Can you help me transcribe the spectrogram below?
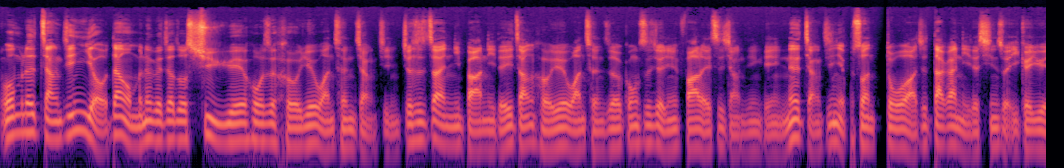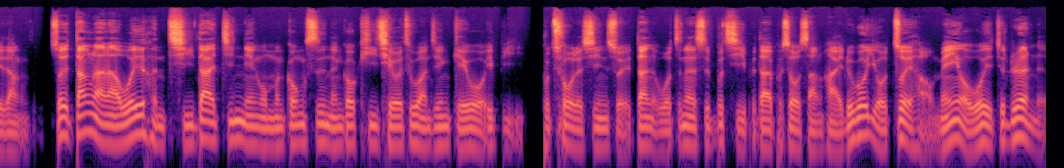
我们的奖金有，但我们那个叫做续约或是合约完成奖金，就是在你把你的一张合约完成之后，公司就已经发了一次奖金给你。那个奖金也不算多啊，就大概你的薪水一个月这样子。所以当然了，我也很期待今年我们公司能够提前突然间给我一笔不错的薪水，但我真的是不期不待，不受伤害。如果有最好，没有我也就认了。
